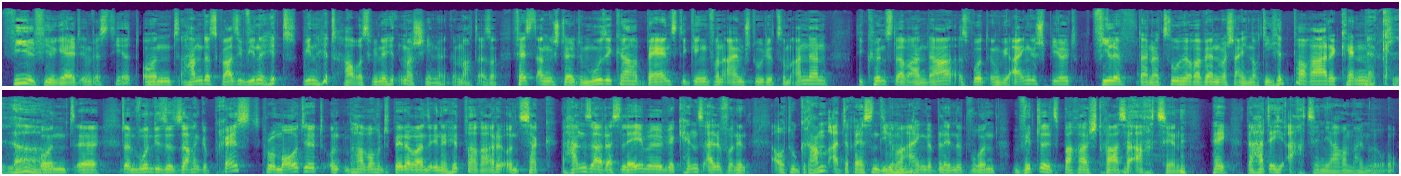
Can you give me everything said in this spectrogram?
viel, viel Geld investiert und haben das quasi wie eine Hit, wie ein Hithaus, wie eine Hitmaschine gemacht. Also festangestellte Musiker, Bands, die gingen von einem Studio zum anderen. Die Künstler waren da, es wurde irgendwie eingespielt. Viele deiner Zuhörer werden wahrscheinlich noch die Hitparade kennen. Na klar. Und äh, dann wurden diese Sachen gepresst, promoted und ein paar Wochen später waren sie in der Hitparade und zack, Hansa, das Label, wir kennen es alle von den Autogrammadressen, die mhm. immer eingeblendet wurden. Wittelsbacher Straße 18. hey, da hatte ich 18 Jahre mein Büro.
